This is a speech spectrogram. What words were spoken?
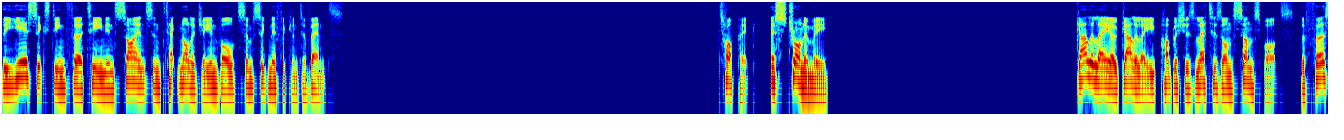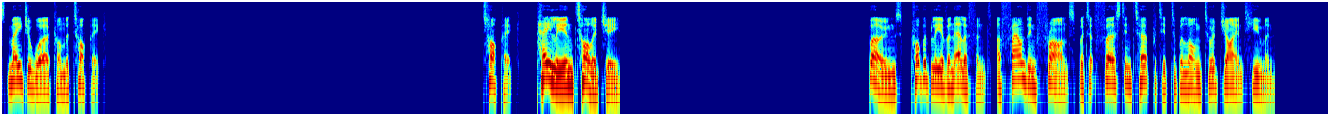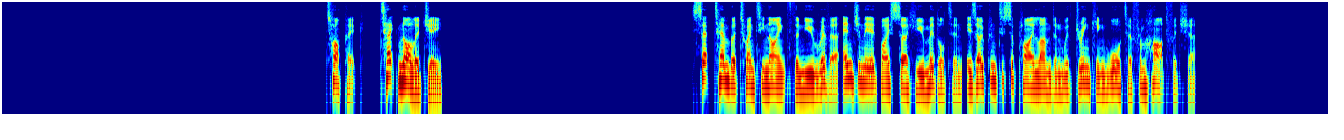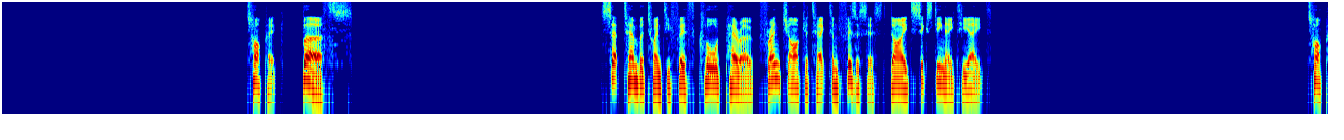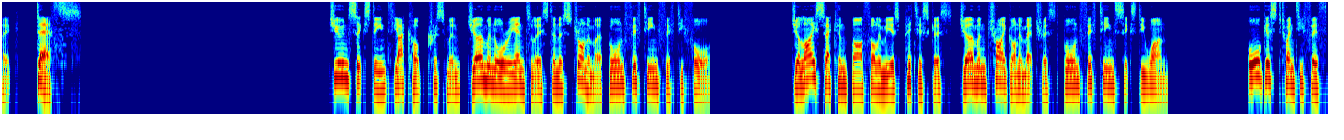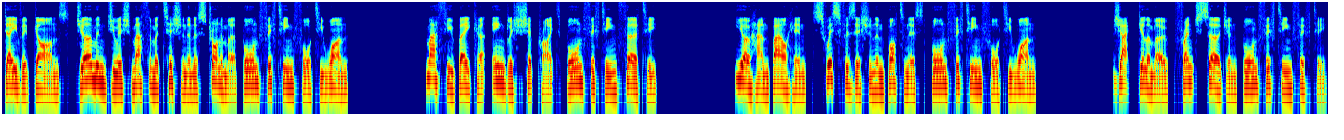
The year 1613 in science and technology involved some significant events. Topic: Astronomy. Galileo Galilei publishes Letters on Sunspots, the first major work on the topic. Topic: Paleontology. Bones, probably of an elephant, are found in France but at first interpreted to belong to a giant human. Topic: Technology. September 29 – The New River engineered by Sir Hugh Myddelton is opened to supply London with drinking water from Hertfordshire. Topic: Births. September 25 – Claude Perrault, French architect and physicist died 1688. Topic: Deaths. June 16 – Jakob Christmann, German Orientalist and astronomer born 1554. July 2 – Bartholomeus Pitiscus, German trigonometrist born 1561. August 25 – David Gans, German Jewish mathematician and astronomer born 1541. Matthew Baker, English shipwright born 1530 Johann Bauhin, Swiss physician and botanist born 1541 Jacques Guillemeau, French surgeon born 1550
